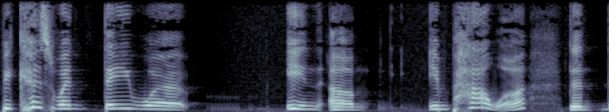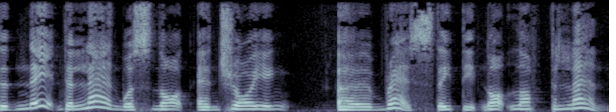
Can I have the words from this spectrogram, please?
Because when they were in um, in power, the the the land was not enjoying uh, rest. They did not love the land.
